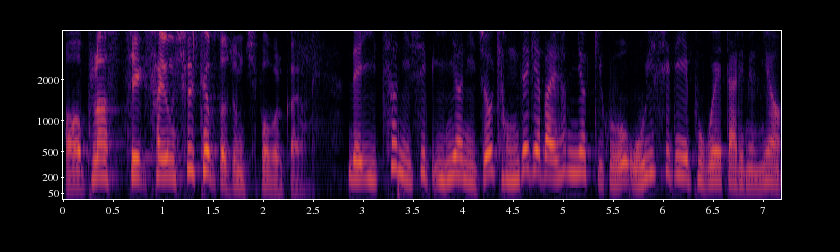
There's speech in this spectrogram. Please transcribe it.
어, 플라스틱 사용 실태부터 좀 짚어볼까요? 네, 2022년이죠. 경제개발협력기구 OECD 보고에 따르면요.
